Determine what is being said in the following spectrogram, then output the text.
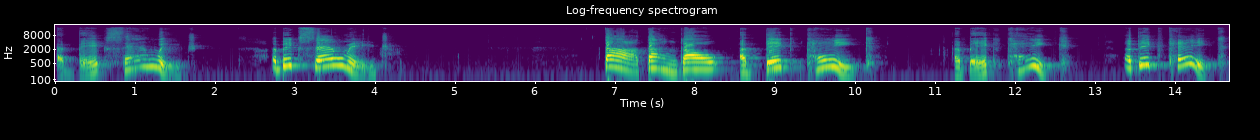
a big sandwich. A big sandwich. 大蛋糕，a big cake. A big cake. A big cake.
